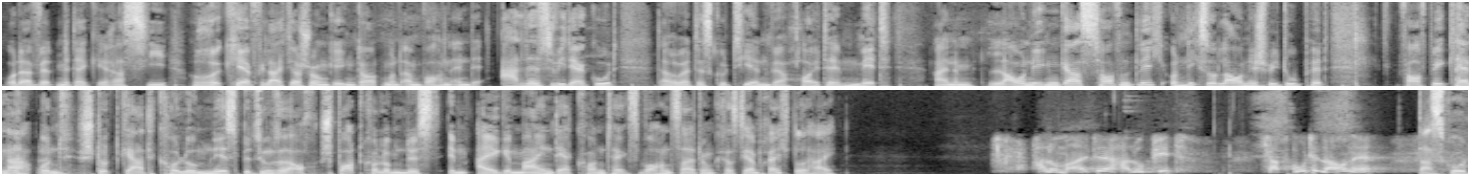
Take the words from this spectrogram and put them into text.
Oder wird mit der Gerassi Rückkehr vielleicht ja schon gegen Dortmund am Wochenende alles wieder gut? Darüber diskutieren wir heute mit einem launigen Gast hoffentlich und nicht so launisch wie du, Pitt. VfB-Kenner und Stuttgart-Kolumnist beziehungsweise auch Sportkolumnist im Allgemeinen der Kontext Wochenzeitung. Christian Prechtl, hi. Hallo Malte, hallo Pitt. Ich habe gute Laune. Das ist gut.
